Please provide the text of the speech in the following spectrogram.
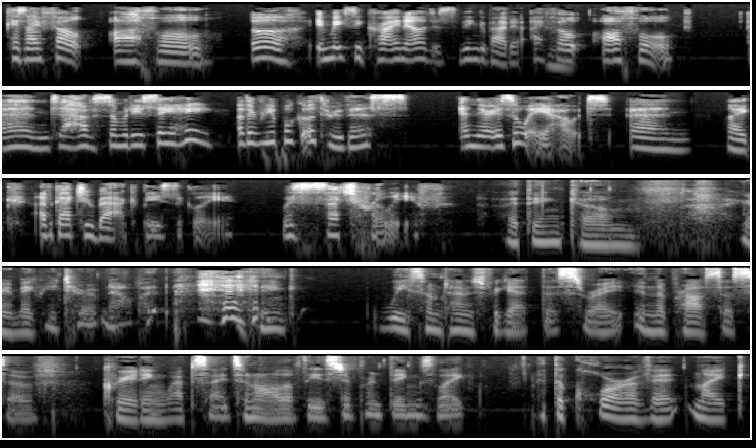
because I felt awful ugh, it makes me cry now just to think about it. I felt mm. awful. And to have somebody say, hey, other people go through this and there is a way out. And like, I've got your back, basically, was such relief. I think, um, you're going to make me tear up now, but I think we sometimes forget this, right? In the process of creating websites and all of these different things, like at the core of it, like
